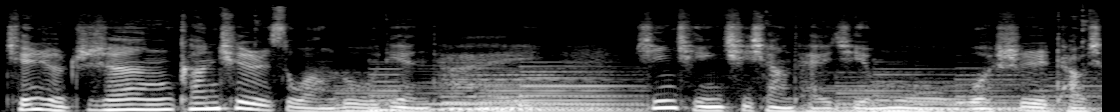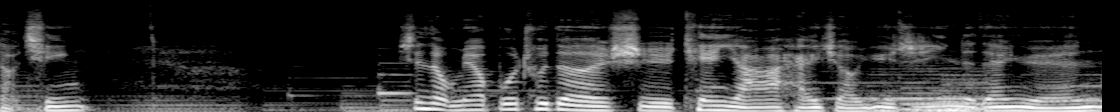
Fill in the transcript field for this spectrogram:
全省之声 Concheers 网络电台心情气象台节目，我是陶小青。现在我们要播出的是天涯海角遇知音的单元。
